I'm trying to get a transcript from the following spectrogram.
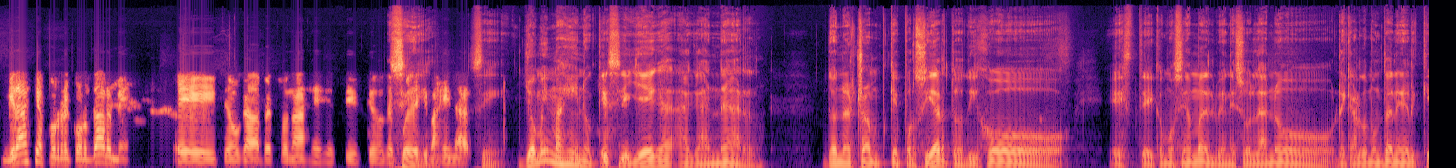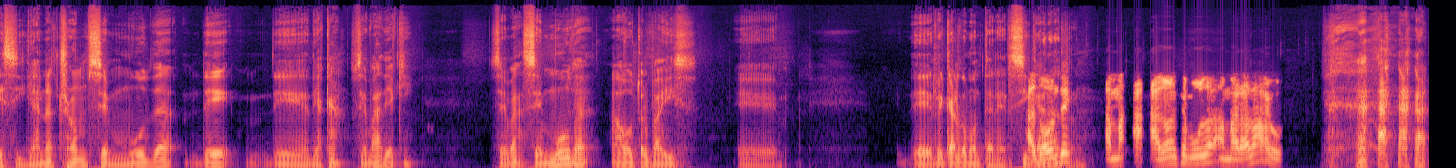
Gracias por recordarme. Eh, tengo cada personaje, que no te Sí. puedes imaginar. Sí. Yo me imagino que Sí, si sí. llega a ganar Donald Trump, que por cierto dijo, este, ¿cómo se llama? El venezolano Ricardo Montaner, que si gana Trump se muda de, de, de acá, se va de aquí. Se va, se muda a otro país. eh, eh, Ricardo Montaner. si ¿A gana dónde? Trump. ¿A, Ma- a- a dónde se muda? A Maralago.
